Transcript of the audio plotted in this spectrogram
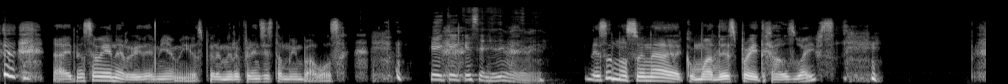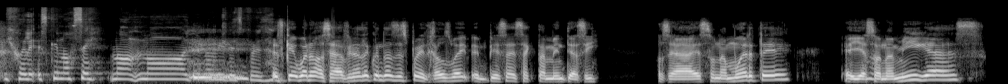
Ay, no se vayan a reír de mí, amigos, pero mi referencia está muy babosa. ¿Qué, qué, qué serie? Dime, dime. ¿Eso no suena como a Desperate Housewives? Híjole, es que no sé. No, no, yo no vi Desperate Es que, bueno, o sea, a final de cuentas, Desperate Housewife empieza exactamente así. O sea, es una muerte, ellas son amigas,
